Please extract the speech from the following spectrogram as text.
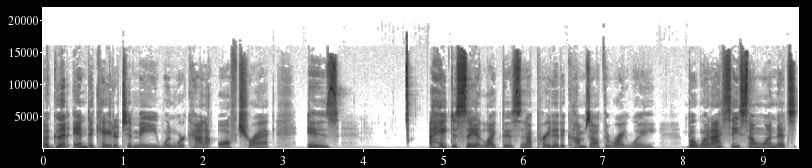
A good indicator to me when we're kind of off track is I hate to say it like this, and I pray that it comes out the right way, but when I see someone that's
